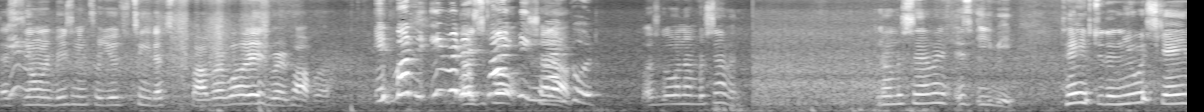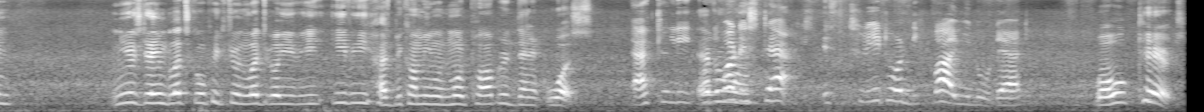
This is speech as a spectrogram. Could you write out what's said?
That's the only reasoning for you to think that's popular. Well, it is very popular. It wasn't even Let's his go. typing very good. Let's go with number seven. Number seven is Eevee. Thanks to the newest game, newest game, Let's Go Pikachu and Let's Go Eevee, Eevee has become even more popular than it was. Actually, Everyone- what is that? It's 325, you know that. Well, who cares?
